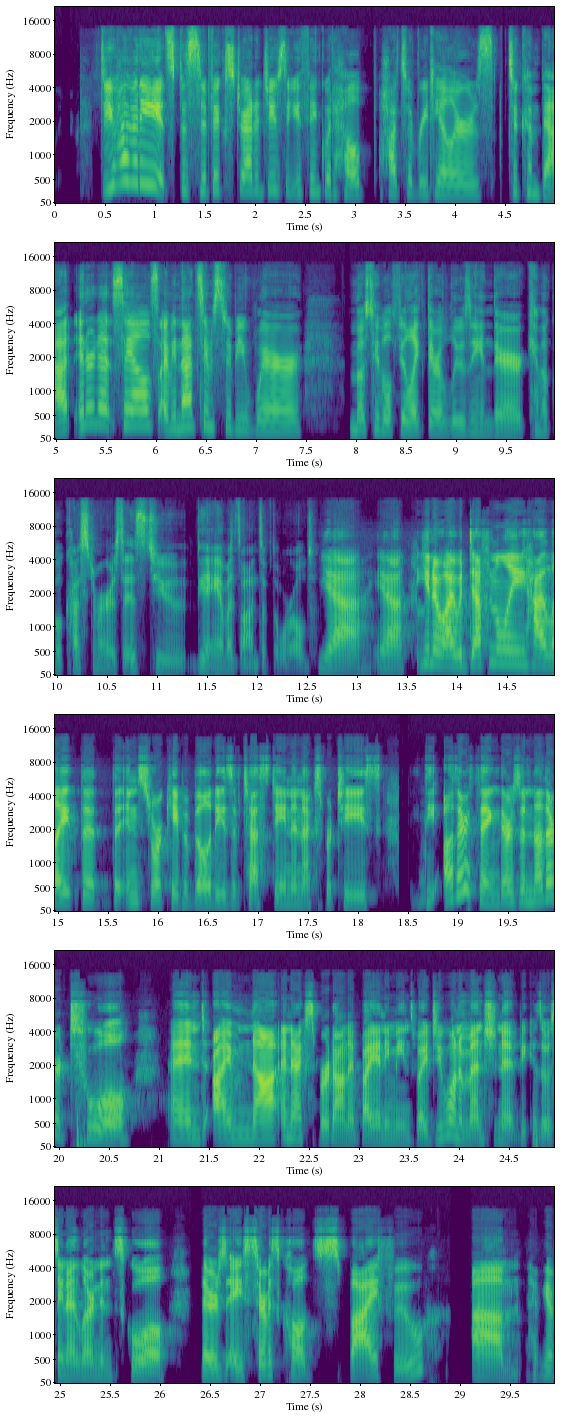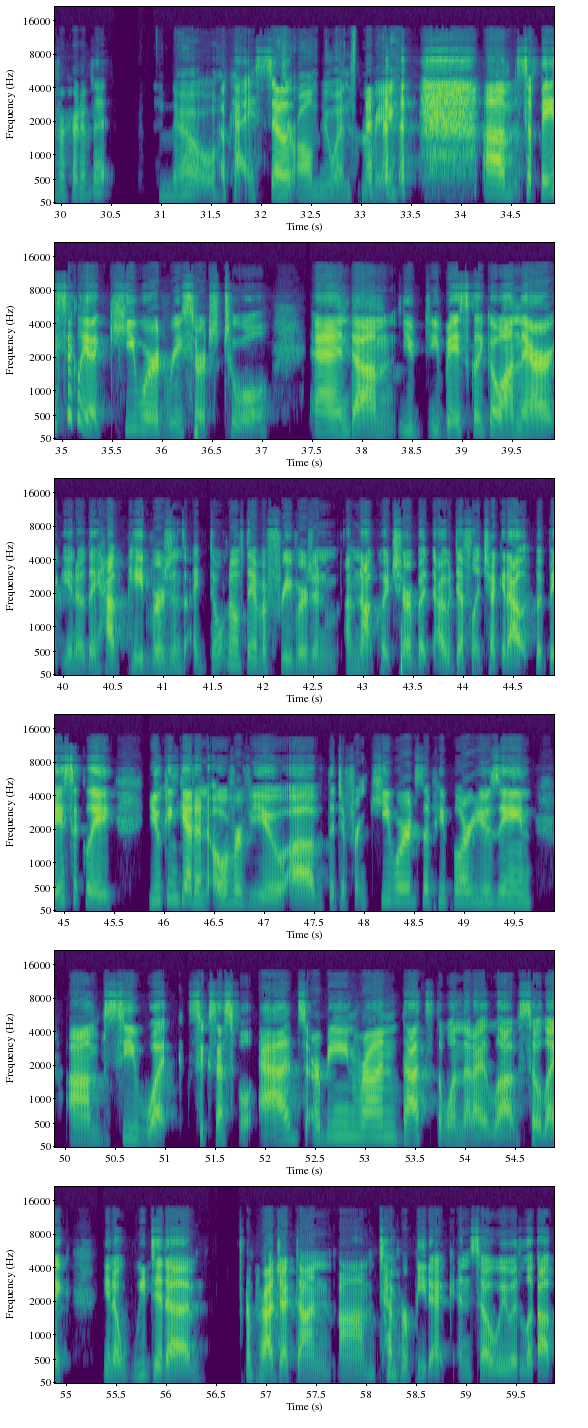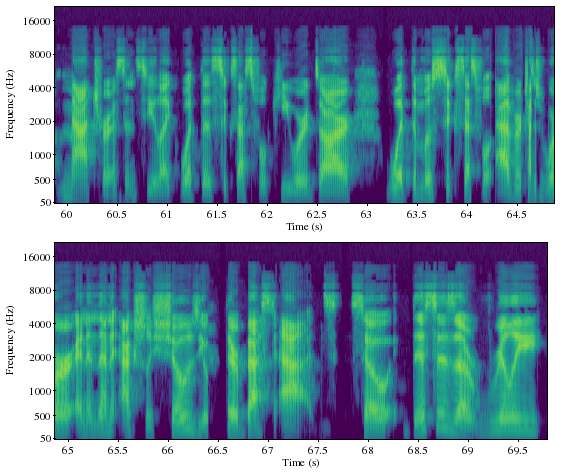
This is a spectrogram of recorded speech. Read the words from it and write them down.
Do you have any specific strategies that you think would help hot tub retailers to combat internet sales? I mean, that seems to be where most people feel like they're losing their chemical customers is to the Amazons of the world. Yeah, yeah. You know, I would definitely highlight the the in-store capabilities of testing and expertise. The other thing, there's another tool And I'm not an expert on it by any means, but I do want to mention it because it was something I learned in school. There's a service called SpyFu. Um, have you ever heard of it? No. Okay, so These are all new ones for me. um, so basically a keyword research tool and um, you you basically go on there you know they have paid versions. I don't know if they have a free version i'm not quite sure but i would definitely check it out. But basically you can get an overview of the different keywords that people are using um, see what successful ads are being run. That's the one that i love. So like you know we did a a project on um, Tempur-Pedic, and so we would look up mattress and see like what the successful keywords are, what the most successful advertisers were, and, and then it actually shows you their best ads. So this is a really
